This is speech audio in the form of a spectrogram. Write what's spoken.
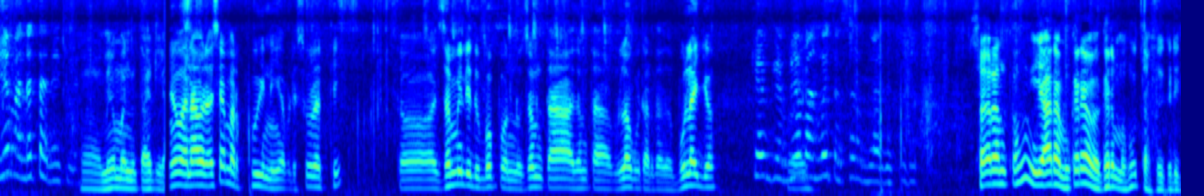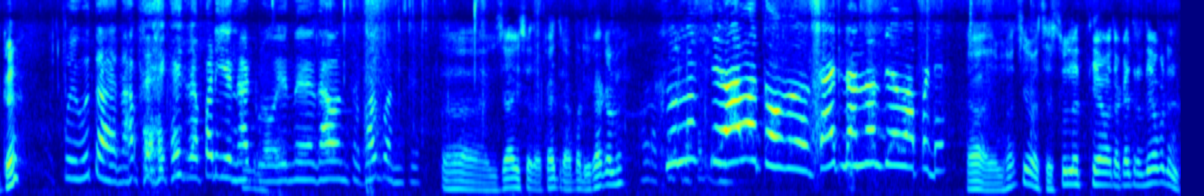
મહેમાન હતા એટલે. હા મહેમાન હતા એટલે. મહેમાન આવેલા છે અમારે ફૂઈ નહીં આપણે સુરતથી. તો જમી લીધું બપોરનું જમતા જમતા બ્લોગ ઉતારતા તો ભૂલાઈ ગયો. તો શરમ તો હું આરામ કરે હવે ઘરમાં હું ફીકડી કા? કોઈ ને આપણે પડીએ નાટલો એને ધાવન છે ભાગવાન છે. હા જાય છે તો પડી. કાકલ હા એમ સાચી વાત છે. સુરત આવો તો કાતરા દેવા પડે ને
